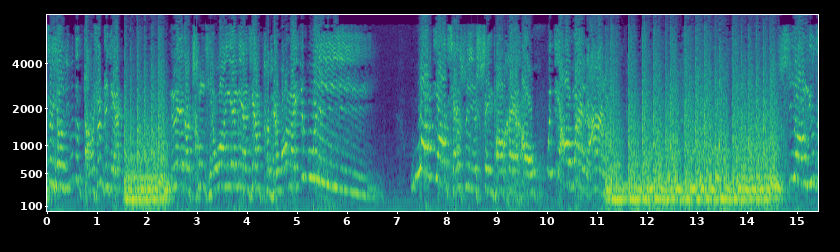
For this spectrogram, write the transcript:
这小女子当时之间来到成亲王爷面前，扑腾往那一跪。王家千岁，身旁还好，胡家万安。小女子，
